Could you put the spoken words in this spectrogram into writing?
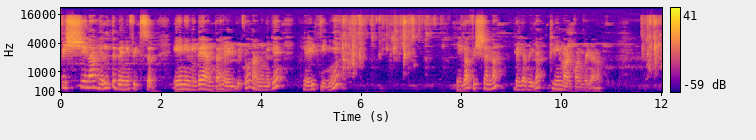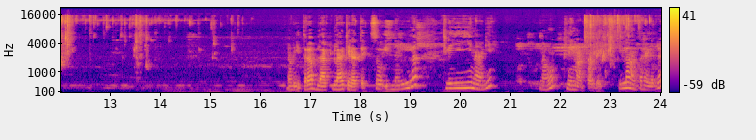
ಫಿಶ್ಶಿನ ಹೆಲ್ತ್ ಬೆನಿಫಿಟ್ಸ್ ಏನೇನಿದೆ ಅಂತ ಹೇಳಿಬಿಟ್ಟು ನಾನು ನಿಮಗೆ ಹೇಳ್ತೀನಿ. ಈಗ ಫಿಶನ್ನು ಬೇಗ ಬೇಗ ಕ್ಲೀನ್ ಮಾಡ್ಕೊಂಡು ಬಿಡೋಣ. ನೋಡಿ, ಈ ಥರ ಬ್ಲ್ಯಾಕ್ ಬ್ಲ್ಯಾಕ್ ಇರುತ್ತೆ. ಸೊ ಇದನ್ನೆಲ್ಲ ಕ್ಲೀನಾಗಿ ನಾವು ಕ್ಲೀನ್ ಮಾಡ್ಕೊಳ್ಬೇಕು. ಇಲ್ಲ ಅಂತ ಹೇಳಿದ್ರೆ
